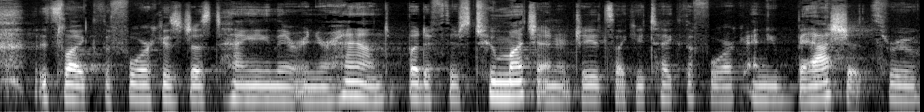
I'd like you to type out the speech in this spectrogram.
it's like the fork is just hanging there in your hand. But if there's too much energy, it's like you take the fork and you bash it through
